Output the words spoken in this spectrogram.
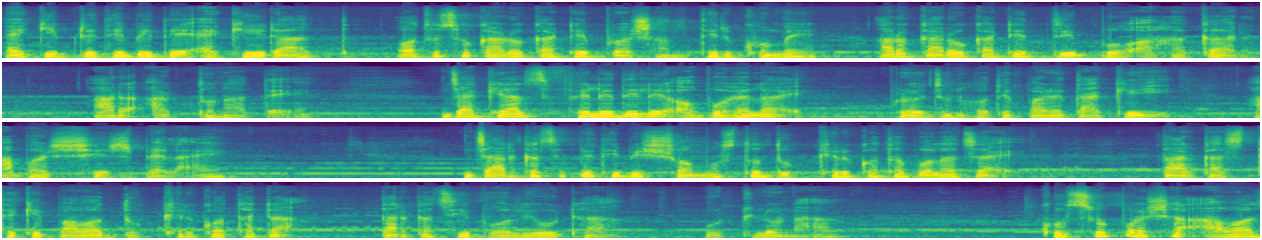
একই পৃথিবীতে একই রাত, অথচ কারও কাটে প্রশান্তির ঘুমে আরও কারও কাটে তীব্র আহাকার আর আর্তনাতে যাকে আজ ফেলে দিলে অবহেলায় প্রয়োজন হতে পারে তাকেই আবার শেষ বেলায়। যার কাছে পৃথিবীর সমস্ত দুঃখের কথা বলা যায়, তার কাছ থেকে পাওয়া দুঃখের কথাটা তার কাছেই বলে ওঠা উঠল না। খুচরো পয়সা আওয়াজ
